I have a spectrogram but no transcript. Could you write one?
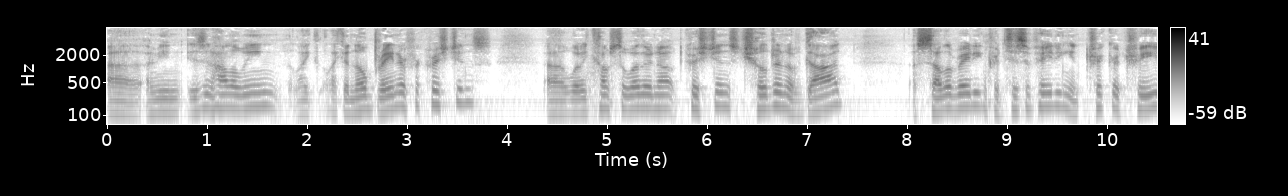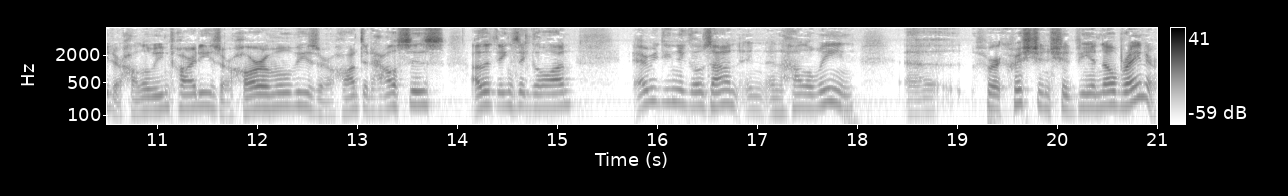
Uh, I mean, isn't Halloween like like a no brainer for Christians uh, when it comes to whether or not Christians, children of God, are celebrating, participating in trick or treat or Halloween parties or horror movies or haunted houses, other things that go on? Everything that goes on in, in Halloween uh, for a Christian should be a no brainer.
